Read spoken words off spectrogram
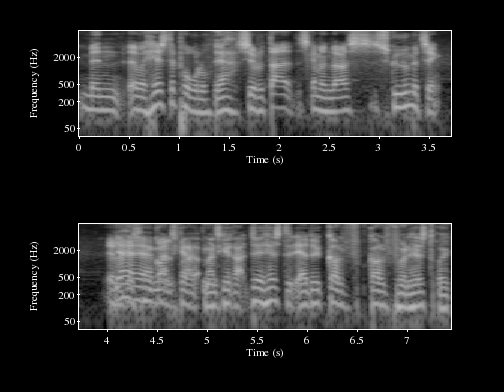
men øh, hestepolo, Ja. siger du, der skal man også skyde med ting? Eller ja, det er sådan ja, man skal, man skal, det er heste, ja, det er golf, golf på en hesteryg,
